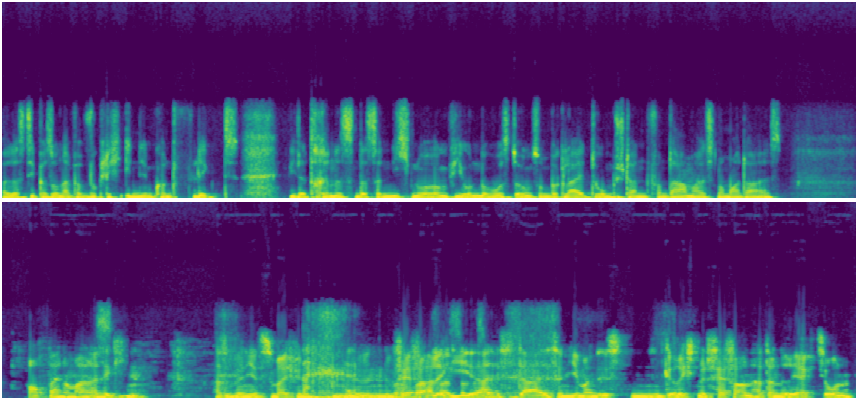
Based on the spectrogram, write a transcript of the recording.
Weil dass die Person einfach wirklich in dem Konflikt wieder drin ist und dass dann nicht nur irgendwie unbewusst irgendein so Begleitumstand von damals nochmal da ist. Auch bei normalen Allergien. Also wenn jetzt zum Beispiel eine, eine Pfefferallergie da ist und jemand isst ein Gericht mit Pfeffer und hat dann eine Reaktion.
